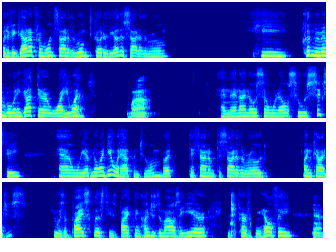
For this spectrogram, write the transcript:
But if he got up from one side of the room to go to the other side of the room, he couldn't remember when he got there why he went. Wow. And then I know someone else who was 60 and we have no idea what happened to him, but they found him at the side of the road unconscious. He was a bicyclist. He was bicycling hundreds of miles a year. He was perfectly healthy. Yeah.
